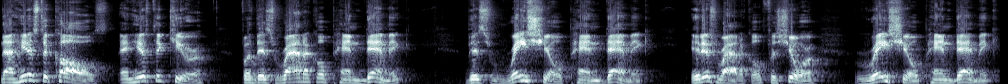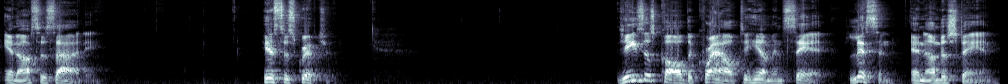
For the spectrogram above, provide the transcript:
Now, here's the cause and here's the cure for this radical pandemic, this racial pandemic. It is radical for sure, racial pandemic in our society. Here's the scripture Jesus called the crowd to him and said, Listen and understand.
